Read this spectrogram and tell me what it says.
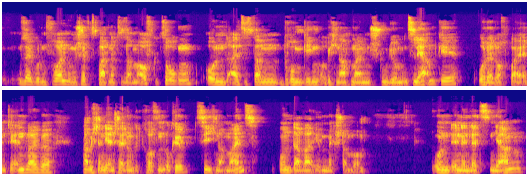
einem sehr guten Freund und Geschäftspartner zusammen aufgezogen. Und als es dann darum ging, ob ich nach meinem Studium ins Lehramt gehe oder doch bei MTN bleibe, habe ich dann die Entscheidung getroffen, okay, ziehe ich nach Mainz. Und da war eben Mac Stammbaum. Und in den letzten Jahren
